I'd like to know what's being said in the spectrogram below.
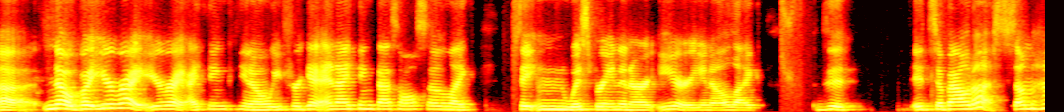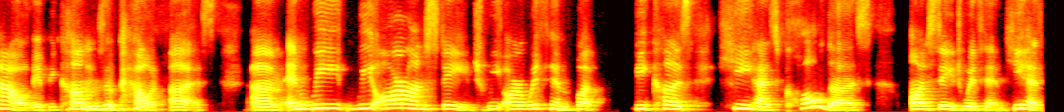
Uh, no, but you're right. You're right. I think, you know, we forget. And I think that's also like Satan whispering in our ear, you know, like the it's about us. Somehow it becomes about us um, and we we are on stage. We are with him but because he has called us on stage with him he has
